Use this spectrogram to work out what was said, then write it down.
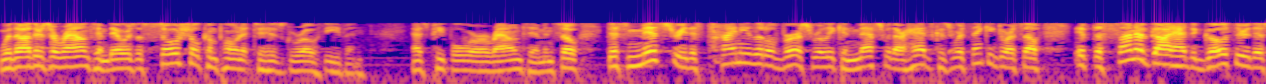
with others around him. There was a social component to his growth, even as people were around him. And so, this mystery, this tiny little verse, really can mess with our heads because we're thinking to ourselves, if the Son of God had to go through this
